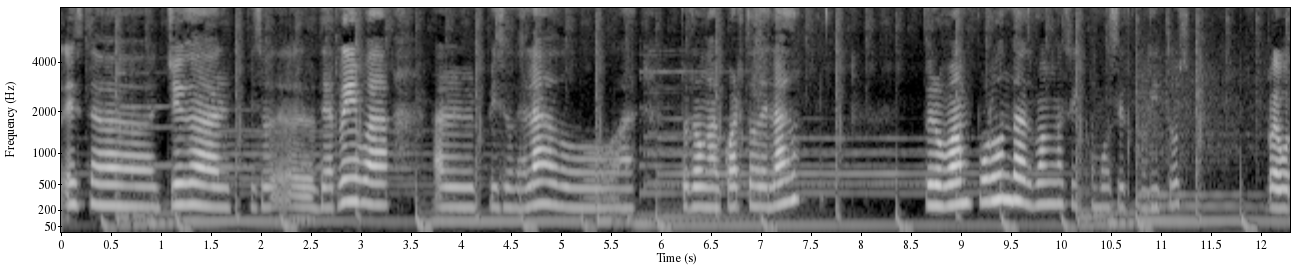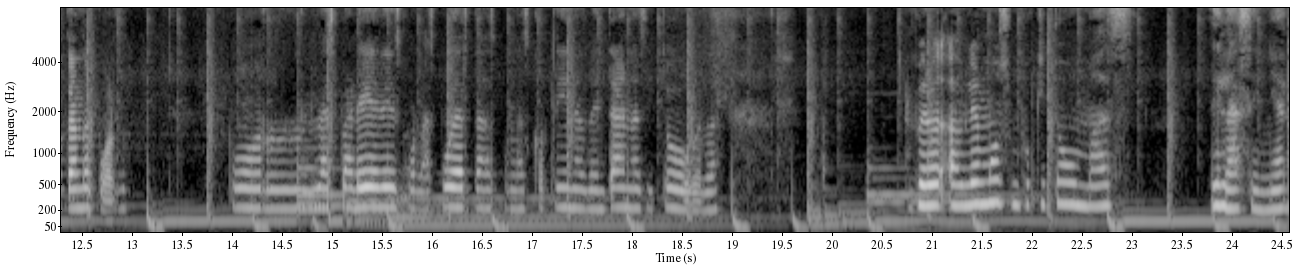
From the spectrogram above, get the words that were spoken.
esta llega al piso de arriba, al piso de al lado, perdón, al cuarto de lado. Pero van por ondas, van así como circulitos, rebotando por, por las paredes, por las puertas, por las cortinas, ventanas y todo, ¿verdad? Pero hablemos un poquito más de la señal.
